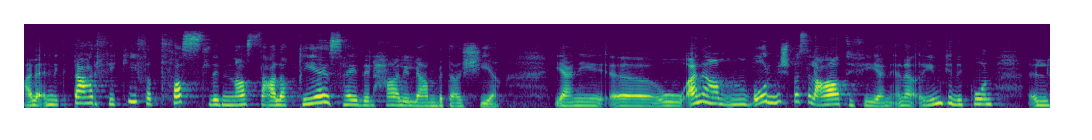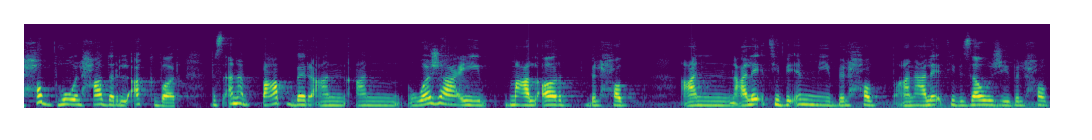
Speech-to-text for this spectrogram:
على إنك تعرفي كيف تفصلي النص على قياس هيدي الحالة اللي عم بتعيشيها. يعني آه، وأنا بقول مش بس العاطفي يعني أنا يمكن يكون الحب هو الحاضر الأكبر بس أنا بعبر عن عن وجعي مع الأرض بالحب عن علاقتي بأمي بالحب عن علاقتي بزوجي بالحب.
